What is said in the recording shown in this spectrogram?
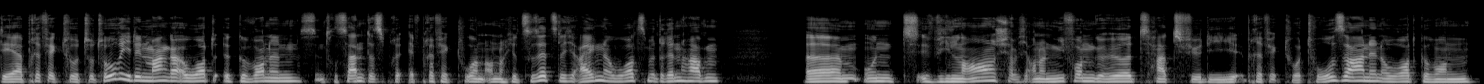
der Präfektur Totori den Manga Award äh, gewonnen. Ist interessant, dass Prä Präfekturen auch noch hier zusätzlich eigene Awards mit drin haben. Ähm, und Villange, habe ich auch noch nie von gehört, hat für die Präfektur Tosa einen Award gewonnen.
